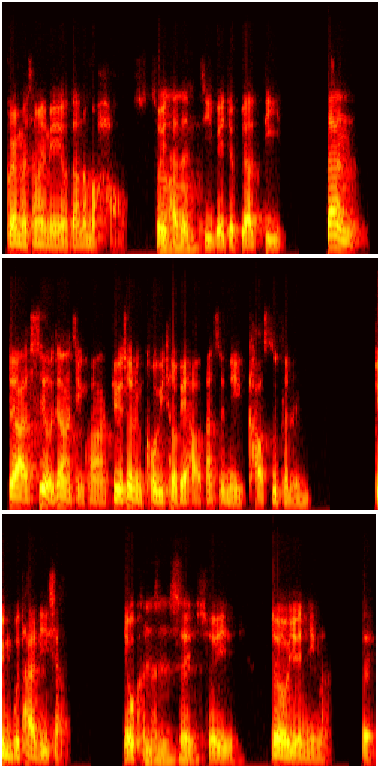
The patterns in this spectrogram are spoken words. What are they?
grammar 上面没有到那么好，所以他的级别就比较低。Oh. 但对啊，是有这样的情况，比如说你口语特别好，但是你考试可能并不太理想，有可能，是是是所以所以都有原因了。对，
